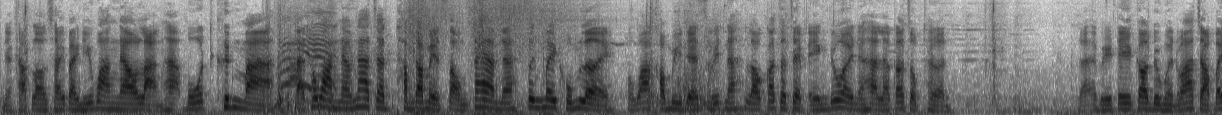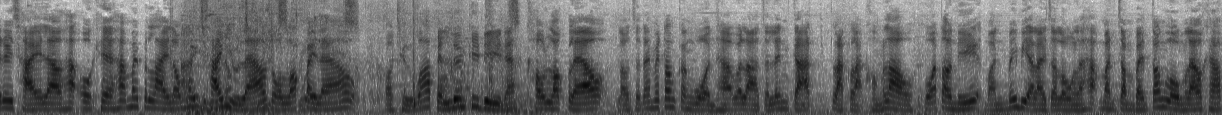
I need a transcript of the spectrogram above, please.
เนี่ยครับเราใช้ใบนี้วางแนวหลังฮะบูทขึ้นมา แต่ถ้าวางแนวหน้าจะทำดาเมจ2แต้มนะ ซึ่งไม่คุ้มเลย เพราะว่าเขามีเดสวิตนะ เราก็จะเจ็บเองด้วยนะฮะแล้วก็จบเทิร์น และ ability ก็ดูเหมือนว่าจะไม่ได้ใช้แล้วฮะโอเคฮะไม่เป็นไรเราไม่ใช้อยู่แล้วโดนล็อกไปแล้ว ก็ถือว่าเป็นเรื่องที่ดีนะเขาล็อกแล้วเราจะได้ไม่ต้องกังวลฮะเวลาจะเล่นการ์ดหลักๆของเรา เพราะว่าตอนนี้มันไม่มีอะไรจะลงแล้วฮะมันจำเป็นต้องลงแล้วครับ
